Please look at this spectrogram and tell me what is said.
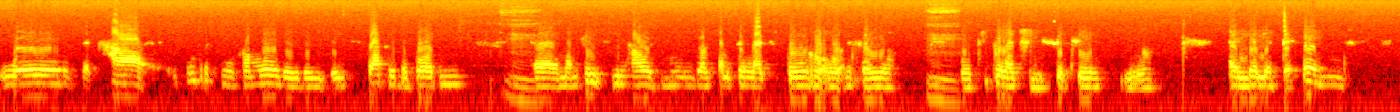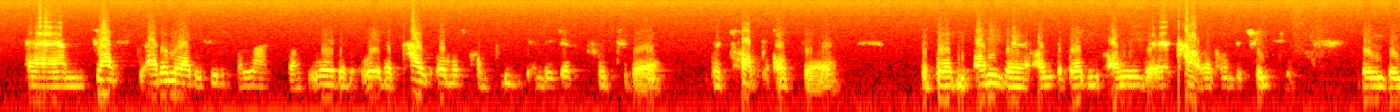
where the car, interesting, from where they, they, they start with the body, Mm. um, I'm sure you've seen how it moves on something like Sporo or FAO Mm. where people actually sitting, you know. And then at the end, um, just I don't know why they say it for last, but where the where the car is almost complete and they just put the the top of the the body on the on the body on the car or on the chassis. They they,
